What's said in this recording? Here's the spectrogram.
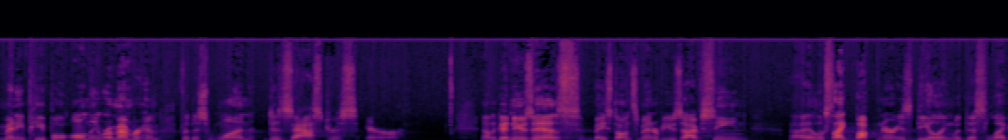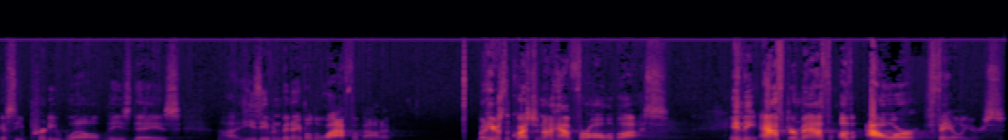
many people only remember him for this one disastrous error. Now, the good news is, based on some interviews I've seen, uh, it looks like Buckner is dealing with this legacy pretty well these days. Uh, he's even been able to laugh about it. But here's the question I have for all of us. In the aftermath of our failures,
